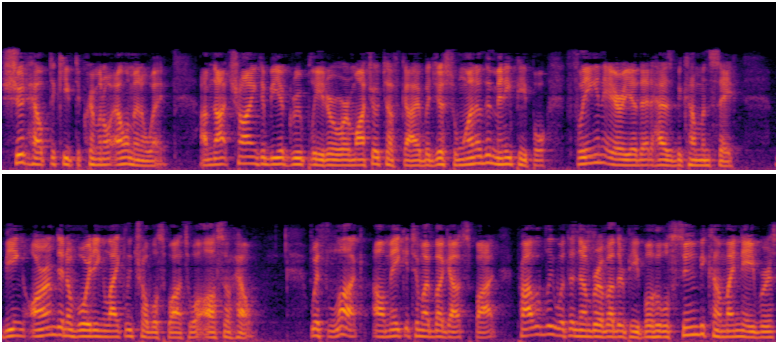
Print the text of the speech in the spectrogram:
should help to keep the criminal element away. I'm not trying to be a group leader or a macho tough guy, but just one of the many people fleeing an area that has become unsafe. Being armed and avoiding likely trouble spots will also help. With luck, I'll make it to my bug out spot, probably with a number of other people who will soon become my neighbors.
